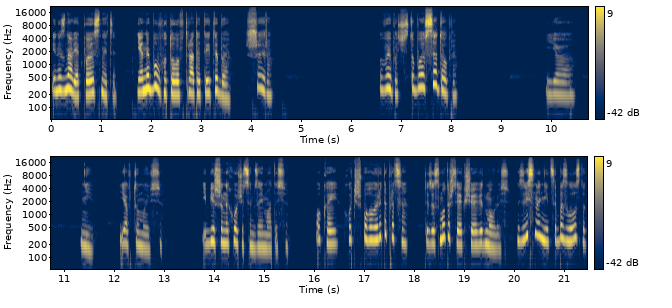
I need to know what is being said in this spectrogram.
і не знав, як пояснити. Я не був готовий втратити і тебе. Широ. Вибач, з тобою все добре. Я. Ні, я втомився. І більше не хочу цим займатися. Окей, хочеш поговорити про це? Ти засмутишся, якщо я відмовлюсь? Звісно, ні, це безглуздо.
